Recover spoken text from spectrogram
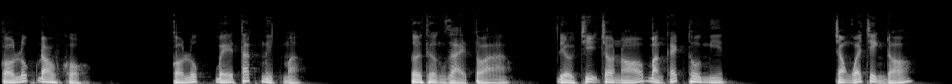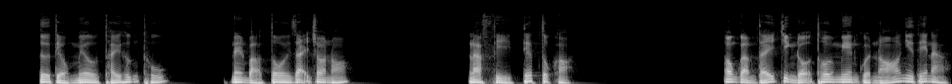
Có lúc đau khổ. Có lúc bế tắc mịt mờ. Tôi thường giải tỏa, điều trị cho nó bằng cách thôi miên. Trong quá trình đó, Từ Tiểu Miêu thấy hứng thú, nên bảo tôi dạy cho nó. La Phỉ tiếp tục hỏi. Ông cảm thấy trình độ thôi miên của nó như thế nào?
